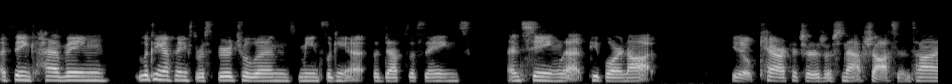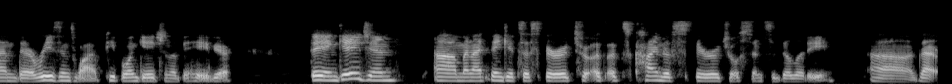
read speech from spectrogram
I think having, looking at things through a spiritual lens means looking at the depth of things and seeing that people are not, you know, caricatures or snapshots in time. There are reasons why people engage in the behavior they engage in. Um, and I think it's a spiritual, it's kind of spiritual sensibility uh, that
